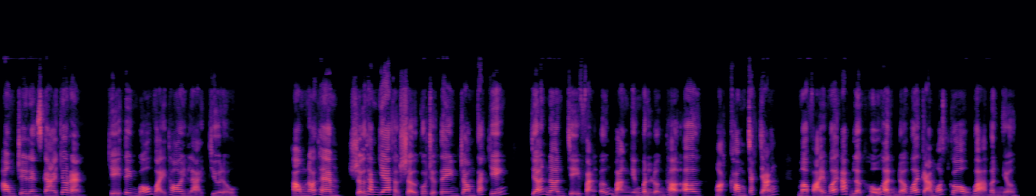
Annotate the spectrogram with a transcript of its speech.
Ông Zelensky cho rằng chỉ tuyên bố vậy thôi là chưa đủ. Ông nói thêm, sự tham gia thật sự của Triều Tiên trong tác chiến chớ nên chỉ phản ứng bằng những bình luận thờ ơ hoặc không chắc chắn, mà phải với áp lực hữu hình đối với cả Moscow và Bình Nhưỡng.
